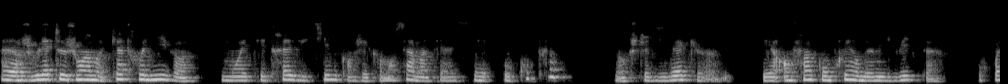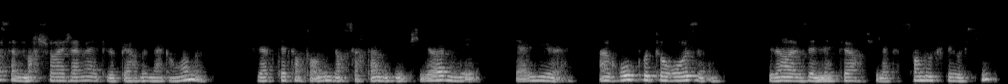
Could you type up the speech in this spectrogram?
Alors, je voulais te joindre quatre livres m'ont été très utiles quand j'ai commencé à m'intéresser au couple. Donc, je te disais que j'ai enfin compris en 2008 pourquoi ça ne marcherait jamais avec le père de ma grande. Tu l'as peut-être entendu dans certains des épisodes, mais il y a eu un gros poteau rose. C'est dans la Zen Letter, tu l'as sans doute lu aussi.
